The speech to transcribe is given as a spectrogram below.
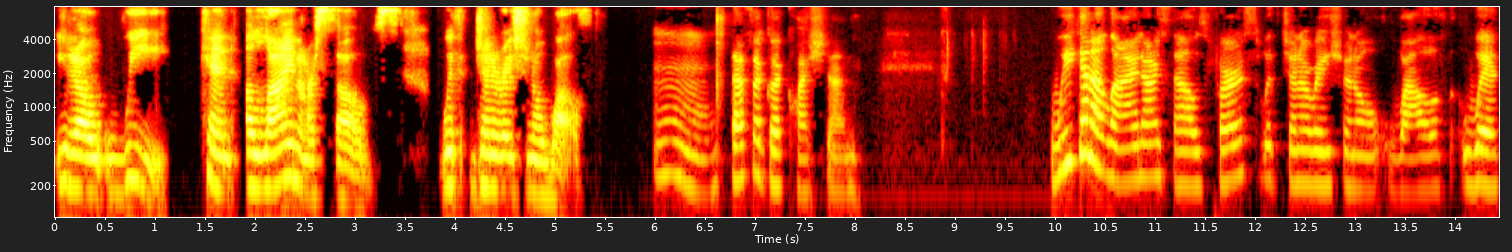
you know, we can align ourselves with generational wealth? Mm, that's a good question. We can align ourselves first with generational wealth with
